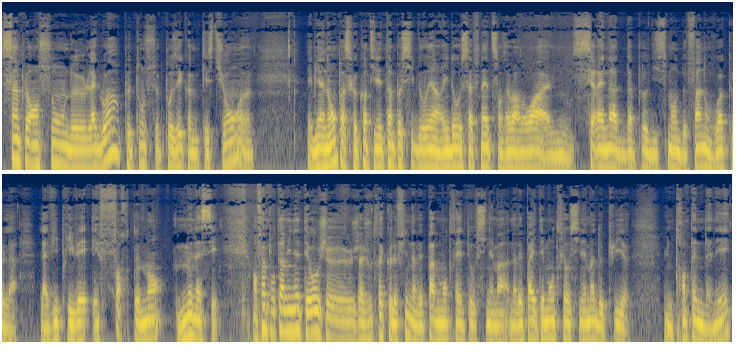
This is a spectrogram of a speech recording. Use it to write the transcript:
Simple rançon de la gloire, peut-on se poser comme question euh, eh bien non, parce que quand il est impossible d'ouvrir un rideau ou sa fenêtre sans avoir droit à une sérénade d'applaudissements de fans, on voit que la, la vie privée est fortement menacée. Enfin, pour terminer, Théo, j'ajouterais que le film n'avait pas montré été au cinéma, n'avait pas été montré au cinéma depuis euh, une trentaine d'années,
